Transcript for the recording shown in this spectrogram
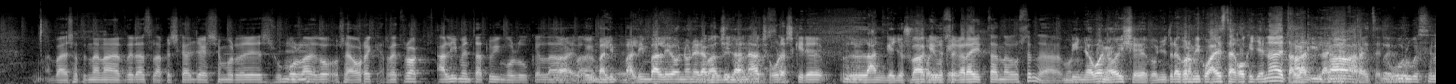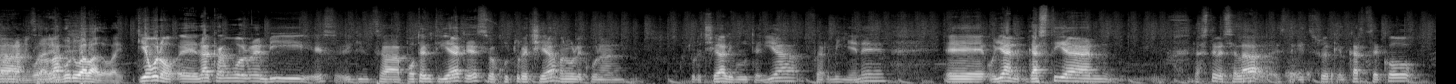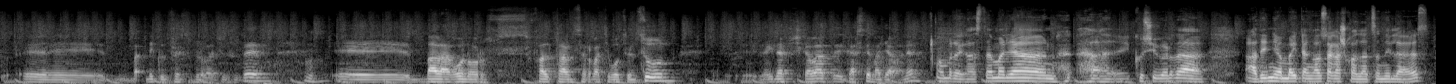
ba esaten dena erderaz la pescailla que se muerde su cola edo, osea, horrek retroak alimentatu ingo lukela. Bai, bai, balin, balin baleo non erakutsi lanak, seguraskire lan gehiago Ba, suposatzen uste garaitan da guztien da. Bino, bueno, hoxe, konjunktura ekonomikoa ez da egokilena eta lan, lan jarraitzen dugu. helburu bezala helburua bado, bai. Tio, bueno, eh, dalkagu horren bi, ez, ekintza potentiak, ez, kulturetxea, Manuel Lekunan kulturetxea, liburutegia, Ferminene, eh, oian, gaztian, gazte bezala, ez dakit zuek elkartzeko, eh, ba, neko infraestruktura batzu zuten, eh, badagon hor faltan zerbait botzen zuen, gaina pixka bat gazte mailaban, eh? Hombre, gazte mailan ikusi behar da adinean baitan gauzak asko aldatzen dila, ez?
